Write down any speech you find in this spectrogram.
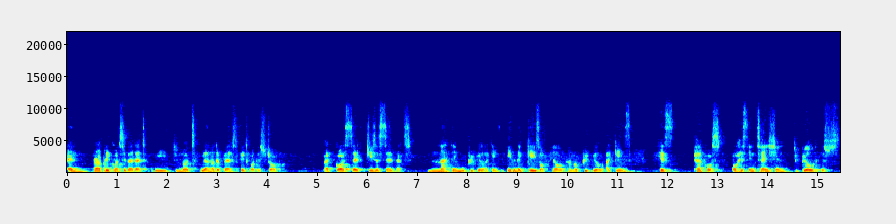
and probably consider that we do not we are not the best fit for this job. But god said jesus said that nothing will prevail against even the gates of hell cannot prevail against his purpose or his intention to build his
